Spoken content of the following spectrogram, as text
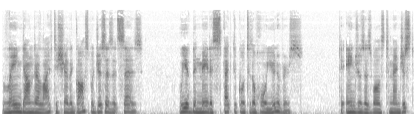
laying down their life to share the gospel, just as it says, we have been made a spectacle to the whole universe, to angels as well as to men. Just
